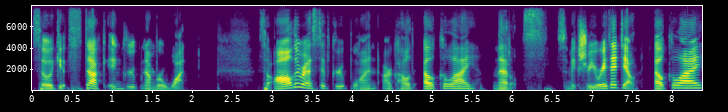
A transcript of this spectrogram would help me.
so it gets stuck in group number one. So all the rest of group one are called alkali metals. So make sure you write that down. Alkali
